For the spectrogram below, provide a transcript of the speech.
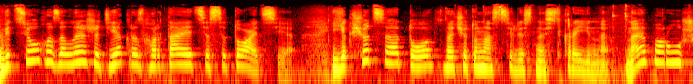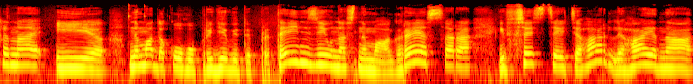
Від цього залежить, як розгортається ситуація. Якщо це АТО, значить у нас цілісність країни не порушена, і нема до кого пред'явити претензії, у нас нема агресора, і все цей тягар лягає на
